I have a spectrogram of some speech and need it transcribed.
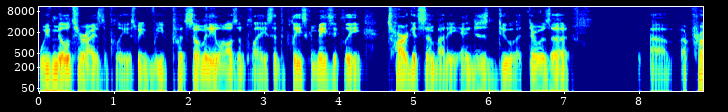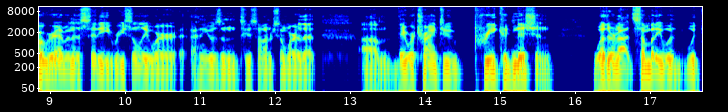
we've militarized the police. We've we've put so many laws in place that the police can basically target somebody and just do it. There was a uh, a program in the city recently where I think it was in Tucson or somewhere that um, they were trying to precognition whether or not somebody would would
